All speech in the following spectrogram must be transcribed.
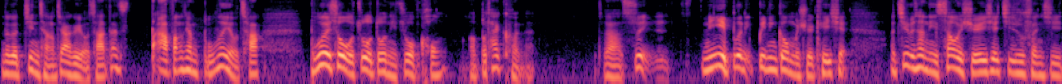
那个进场价格有差，但是大方向不会有差，不会说我做多你做空啊，不太可能，是吧？所以你也不不一定跟我们学 K 线啊，基本上你稍微学一些技术分析，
